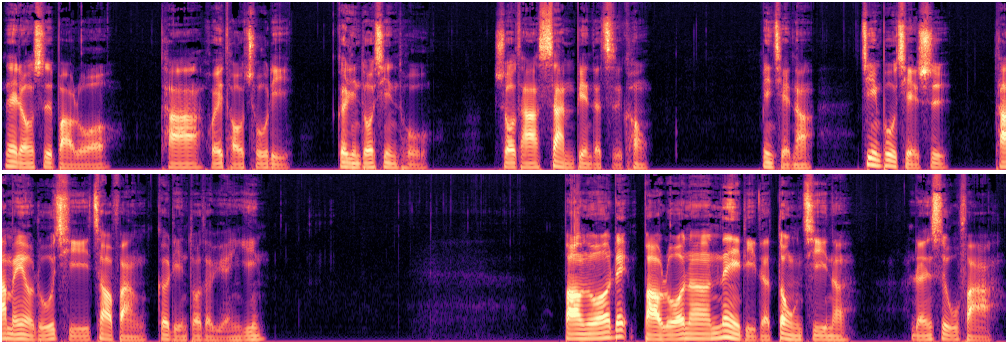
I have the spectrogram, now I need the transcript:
内容是保罗他回头处理哥林多信徒说他善变的指控，并且呢进一步解释他没有如期造访哥林多的原因。保罗内保罗呢内里的动机呢，人是无法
